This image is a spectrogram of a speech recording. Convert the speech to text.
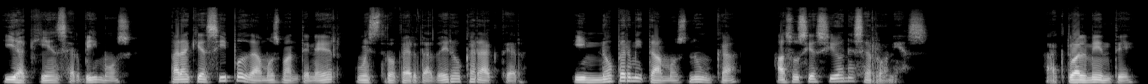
y a quién servimos, para que así podamos mantener nuestro verdadero carácter y no permitamos nunca asociaciones erróneas. Actualmente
